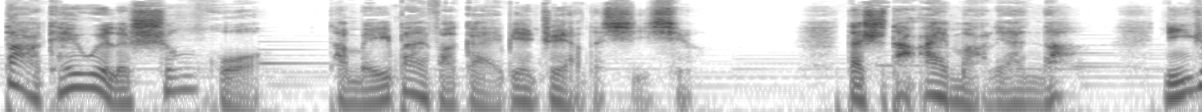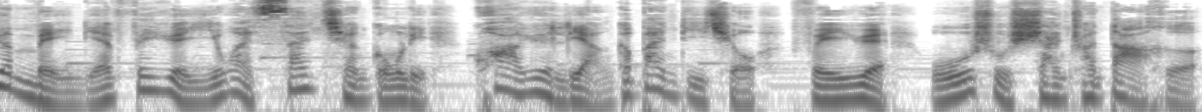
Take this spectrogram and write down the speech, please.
大 K 为了生活，他没办法改变这样的习性，但是他爱玛丽安娜。宁愿每年飞越一万三千公里，跨越两个半地球，飞越无数山川大河，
